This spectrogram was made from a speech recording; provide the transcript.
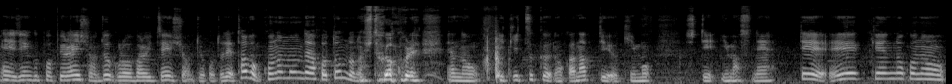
aging population とグローバリゼーションということで多分この問題はほとんどの人が これあの行き着くのかなっていう気もしていますね。で英検のこの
